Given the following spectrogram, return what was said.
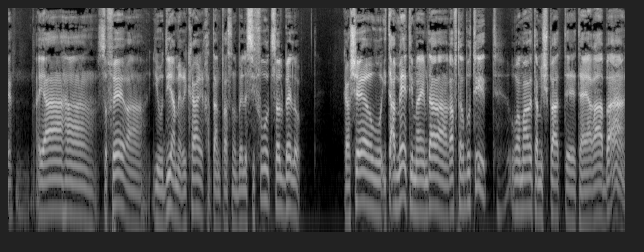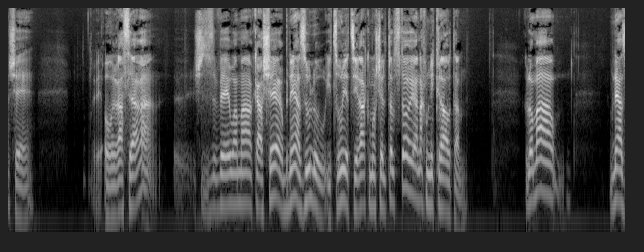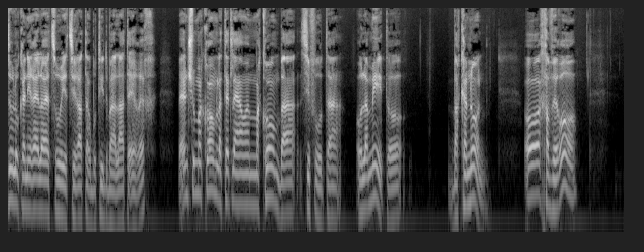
היה הסופר היהודי-אמריקאי, חתן פרס נובל לספרות, סול בלו. כאשר הוא התעמת עם העמדה הרב-תרבותית, הוא אמר את המשפט, את ההערה הבאה, שעוררה סערה, והוא אמר, כאשר בני הזולו ייצרו יצירה כמו של טולסטוי, אנחנו נקרא אותם. כלומר, בני הזולו כנראה לא יצרו יצירה תרבותית בעלת ערך, ואין שום מקום לתת להם מקום בספרות העולמית או בקנון. או חברו,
